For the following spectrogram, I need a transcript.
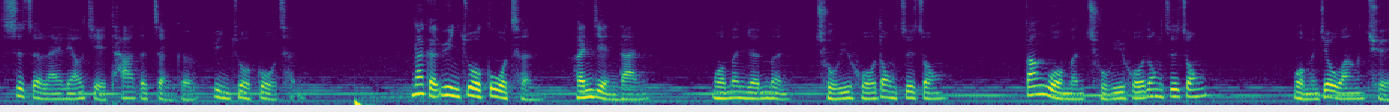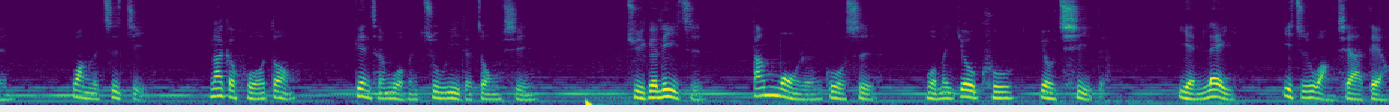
试着来了解它的整个运作过程。那个运作过程很简单，我们人们处于活动之中。当我们处于活动之中，我们就完全忘了自己，那个活动变成我们注意的中心。举个例子，当某人过世，我们又哭又气的，眼泪一直往下掉，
